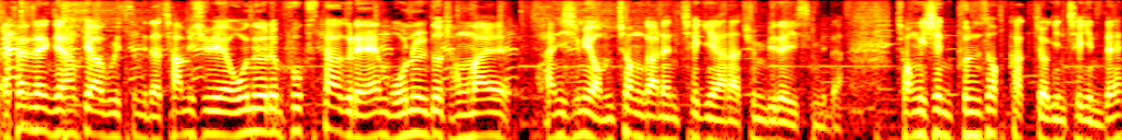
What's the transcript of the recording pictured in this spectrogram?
FM 댕진 함께하고 있습니다. 잠시 후에 오늘은 북스타그램 오늘도 정말 관심이 엄청 가는 책이 하나 준비되어 있습니다. 정신 분석학적인 책인데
